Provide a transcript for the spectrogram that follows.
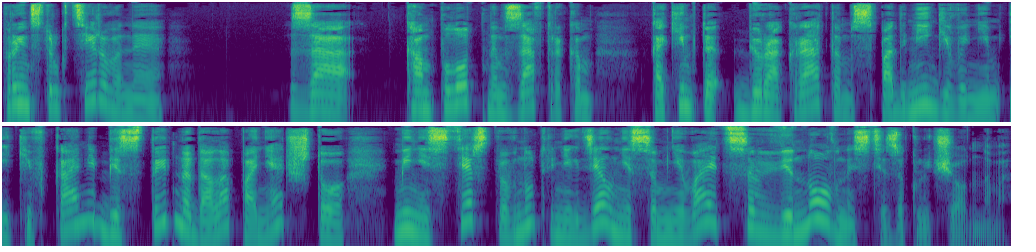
проинструктированная за комплотным завтраком каким-то бюрократам с подмигиванием и кивками бесстыдно дала понять, что Министерство внутренних дел не сомневается в виновности заключенного,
